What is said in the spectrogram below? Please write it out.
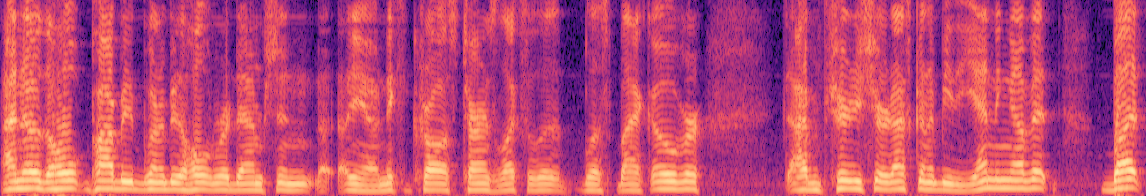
I know the whole probably going to be the whole redemption. Uh, you know, Nikki Cross turns Alexa Bliss back over. I'm pretty sure that's going to be the ending of it. But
